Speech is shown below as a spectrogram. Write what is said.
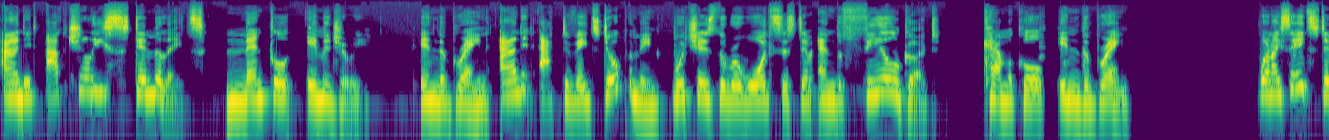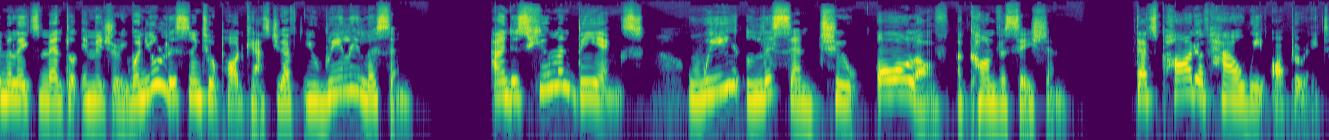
And it actually stimulates mental imagery in the brain and it activates dopamine, which is the reward system and the feel good chemical in the brain. When I say it stimulates mental imagery, when you're listening to a podcast, you have, you really listen. And as human beings, we listen to all of a conversation. That's part of how we operate,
